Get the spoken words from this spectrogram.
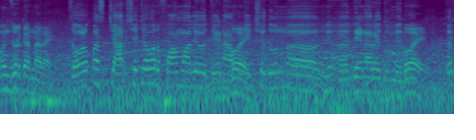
मंजूर करणार आहे. जवळपास चारशेच्या वर फॉर्म आले होते आणि आपण होय. एकशे दोन देणार आहेत उमेदवार. होय. तर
